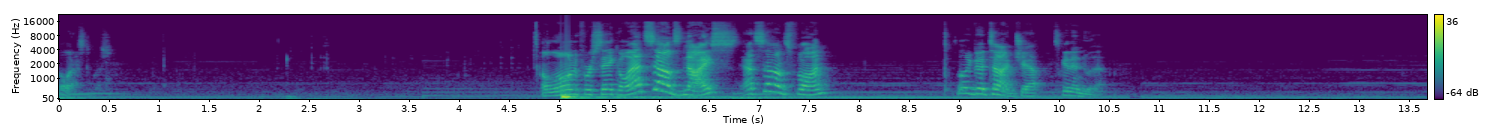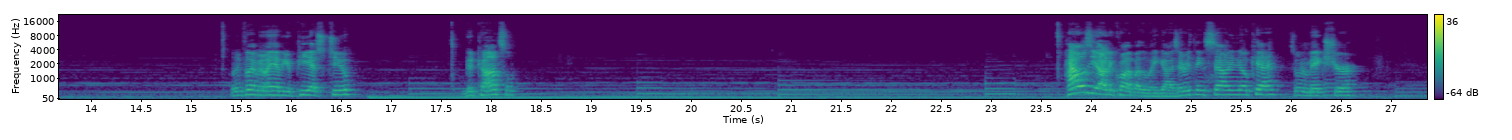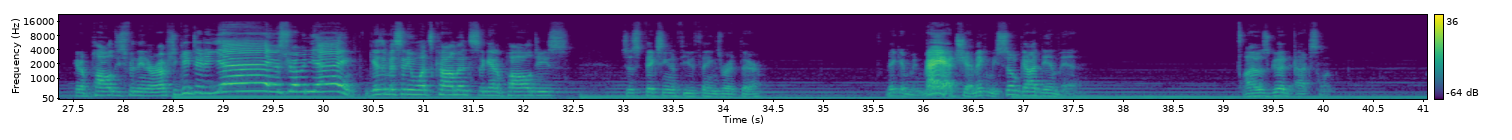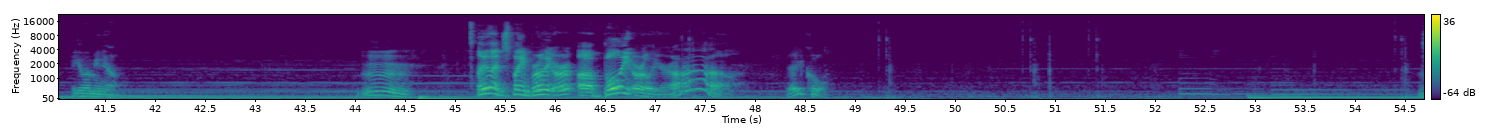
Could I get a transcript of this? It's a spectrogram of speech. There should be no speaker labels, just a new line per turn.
The Last of Us. Alone and Forsaken. Well, that sounds nice. That sounds fun. It's a good time, chat. Let's get into that. Let me Flame, you have your PS2. Good console. How is the audio quality, by the way, guys? Everything sounding okay? Just want to make sure. Again, apologies for the interruption. Keep doing it. Yay! Mr. Revan, yay! You guys miss anyone's comments. Again, apologies. Just fixing a few things right there. Making me mad, chat. Making me so goddamn mad. I was good. Excellent. You let me know. Hmm. Look at that, just playing bully, uh, bully earlier. Oh, very cool.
